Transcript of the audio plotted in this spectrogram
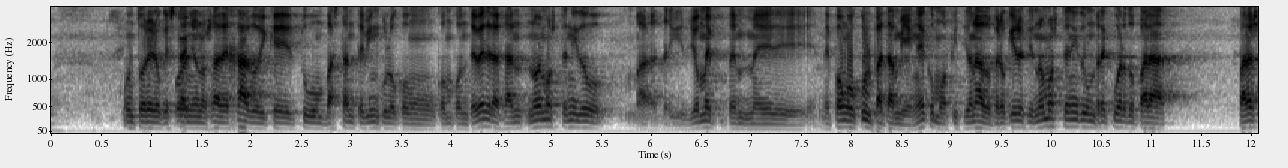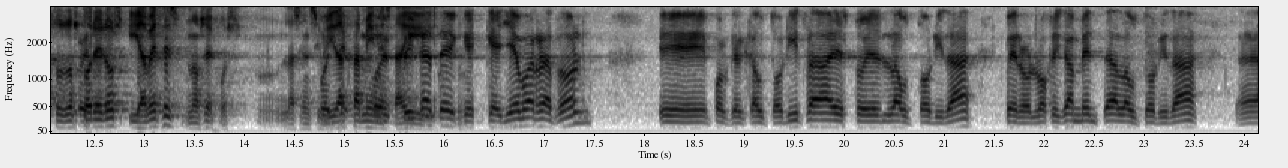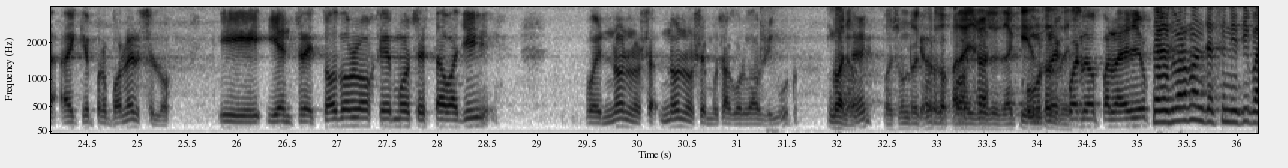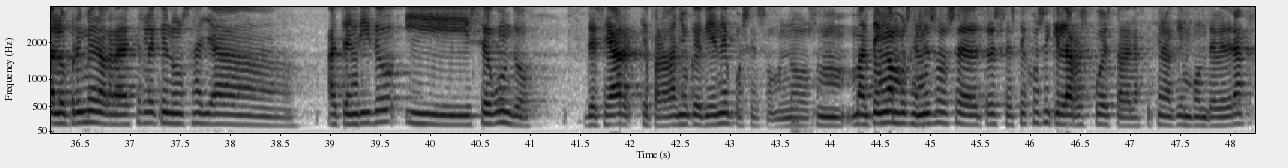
torero que este año nos ha dejado y que tuvo un bastante vínculo con, Pontevedra. no hemos tenido, yo me, pongo culpa también ¿eh? como aficionado, pero quiero decir, no hemos tenido un recuerdo para, para estos dos pues toreros y a veces, no sé, pues la sensibilidad pues, también pues está ahí. Fíjate que, que lleva razón, eh, porque el que autoriza esto es la autoridad pero lógicamente a la autoridad eh, hay que proponérselo. y, entre todos los que hemos estado allí, pues no nos, no nos hemos acordado ninguno. Bueno, ¿Eh? pues un recuerdo para ellos desde aquí. Un recuerdo para ellos. Pero Eduardo, en definitiva, lo primero, agradecerle que nos haya atendido y segundo, desear que para el año que viene, pues eso, nos mantengamos en esos eh, tres festejos y que la respuesta de la afición aquí en Pontevedra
